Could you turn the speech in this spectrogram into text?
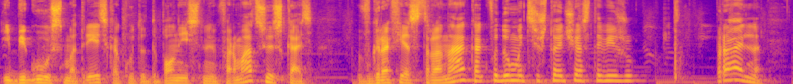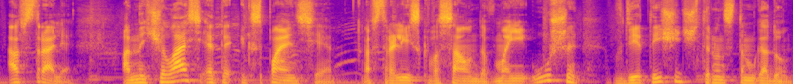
и бегу смотреть какую-то дополнительную информацию искать, в графе «Страна», как вы думаете, что я часто вижу? Правильно, Австралия. А началась эта экспансия австралийского саунда в мои уши в 2014 году.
